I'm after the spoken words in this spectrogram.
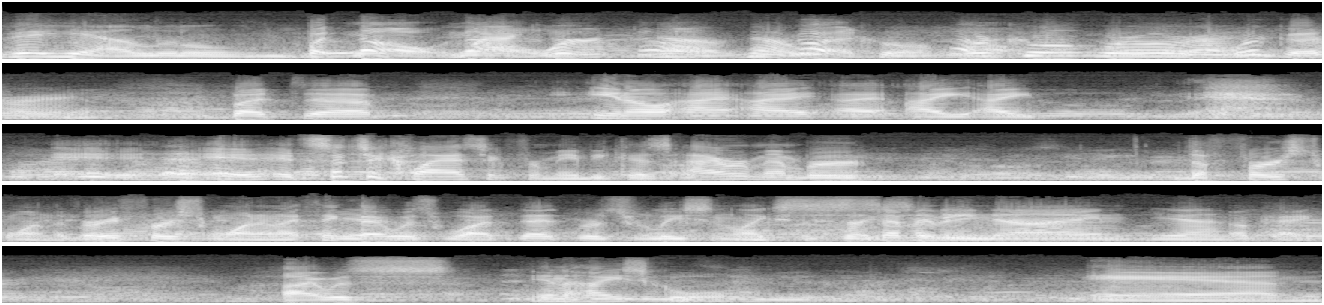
Yeah, yeah, a little. But no, no, we're no, no, we're cool. We're cool. We're all right. We're good. But uh, you know, I, I, I, I, I it's such a classic for me because I remember the first one, the very first one, and I think Yeah. that was what that was released in like like '79. 79, yeah. Okay. I was in high school, and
